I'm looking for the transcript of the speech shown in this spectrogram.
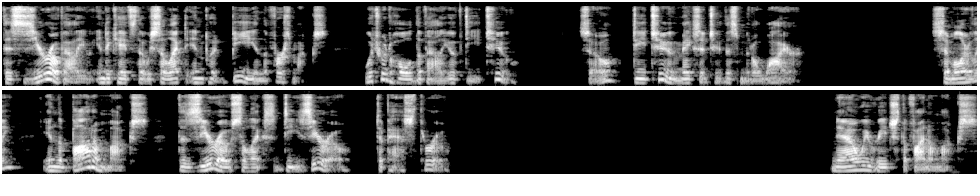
This zero value indicates that we select input B in the first mux, which would hold the value of D2. So D2 makes it to this middle wire. Similarly, in the bottom mux, the 0 selects D0 to pass through. Now we reach the final mux.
